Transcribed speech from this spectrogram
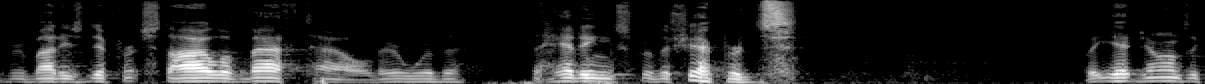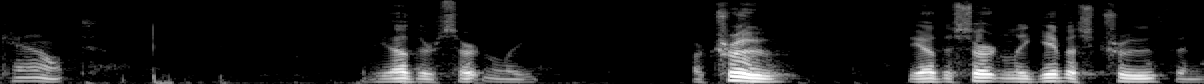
Everybody's different style of bath towel. There were the, the headings for the shepherds. But yet, John's account, the others certainly are true. The others certainly give us truth and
